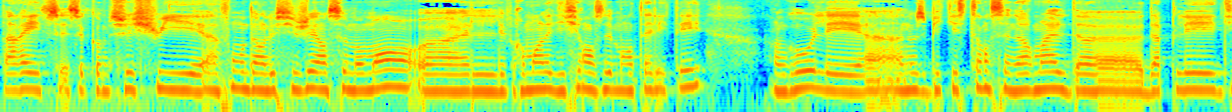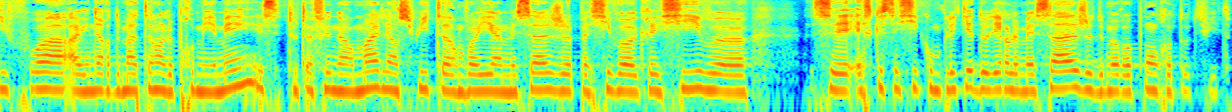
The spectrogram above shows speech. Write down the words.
pareil, c'est comme je suis à fond dans le sujet en ce moment, euh, vraiment les différences de mentalité. En gros, en Ouzbékistan, c'est normal d'appeler dix fois à une heure du matin le 1er mai, et c'est tout à fait normal. Et ensuite, envoyer un message passivo-agressif est-ce que c'est si compliqué de lire le message et de me répondre tout de suite?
